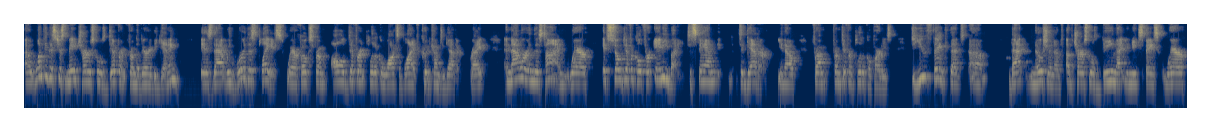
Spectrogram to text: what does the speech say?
Uh, one thing that's just made charter schools different from the very beginning is that we were this place where folks from all different political walks of life could come together, right? And now we're in this time where it's so difficult for anybody to stand together, you know, from from different political parties. Do you think that um, that notion of, of charter schools being that unique space where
